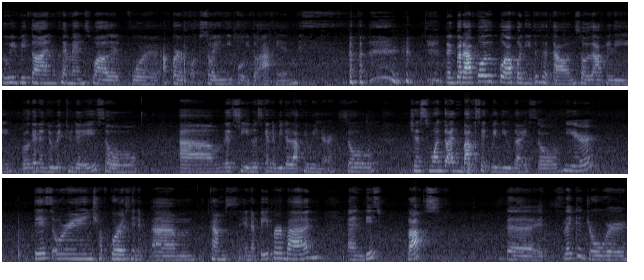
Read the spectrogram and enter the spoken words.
Louis Vuitton Clemens wallet for a purpose. So hindi po ito akin. Nagparapol po ako dito sa town. So luckily, we're gonna do it today. So um, let's see who's gonna be the lucky winner. So just want to unbox it with you guys. So here this orange of course in a, um, it comes in a paper bag. And this box the it's like a drawer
